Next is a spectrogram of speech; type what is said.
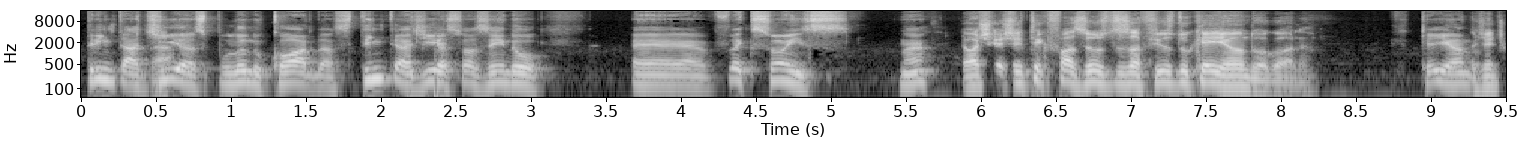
30 dias pulando cordas, 30 dias fazendo é, flexões, né? Eu acho que a gente tem que fazer os desafios do Keiando agora. Anda. A gente,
